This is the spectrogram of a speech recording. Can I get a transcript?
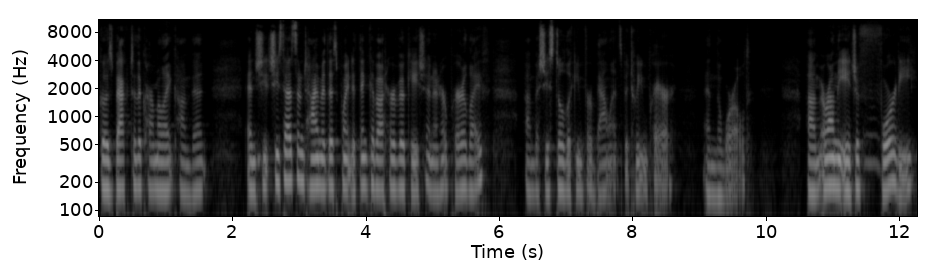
goes back to the Carmelite convent. And she, she's had some time at this point to think about her vocation and her prayer life, um, but she's still looking for balance between prayer and the world. Um, around the age of 40,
